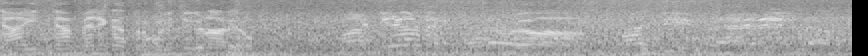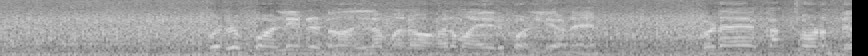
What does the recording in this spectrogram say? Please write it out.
ഞാൻ എന്റെ അമ്മേനൊക്കെ അത്ര വിളിച്ചിരിക്കണ അറിയോ? ഇവിടെ ഒരു പള്ളിയുണ്ട് കേട്ടോ. നല്ല മനോഹരമായ ഒരു പള്ളിയാണ്. ഇവിടെ കച്ചവടം ഉണ്ട്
